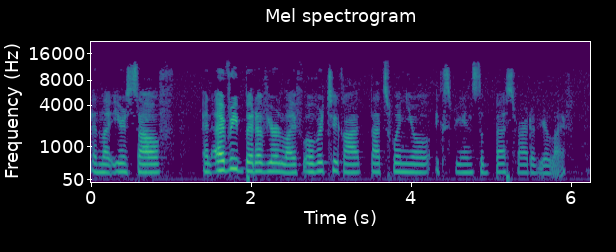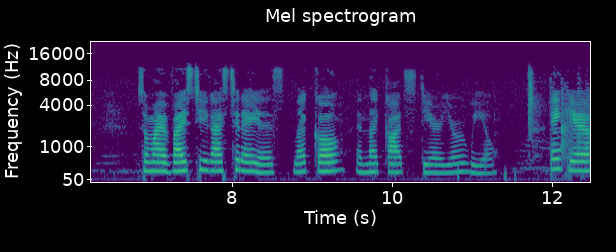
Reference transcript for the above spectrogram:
and let yourself and every bit of your life over to God, that's when you'll experience the best ride of your life. So, my advice to you guys today is let go and let God steer your wheel. Thank you.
